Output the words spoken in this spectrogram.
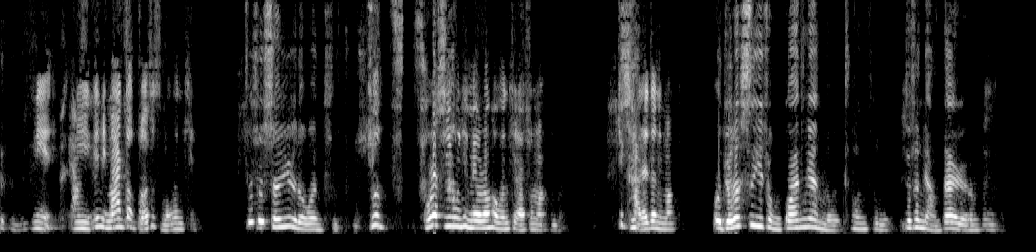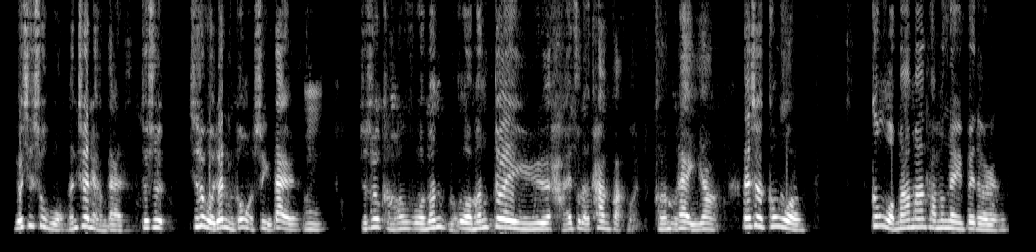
你你跟你妈主主要是什么问题？就是生育的问题。就除了生育问题，没有任何问题了，是吗？就卡在这里吗？我觉得是一种观念的冲突，就是两代人，尤其是我们这两代人，就是其实我觉得你跟我是一代人，嗯，只是可能我们我们对于孩子的看法可能不太一样。但是跟我，跟我妈妈他们那一辈的人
